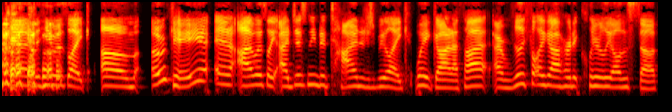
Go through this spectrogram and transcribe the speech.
and he was like, um, okay. And I was like, I just needed time to just be like, wait, God, I thought, I really felt like I heard it clearly, all this stuff.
